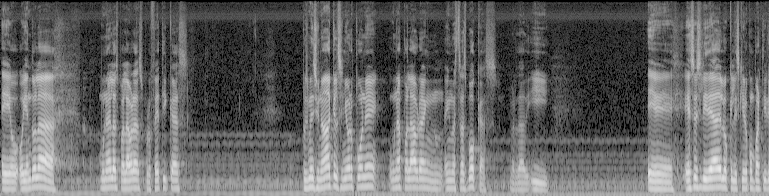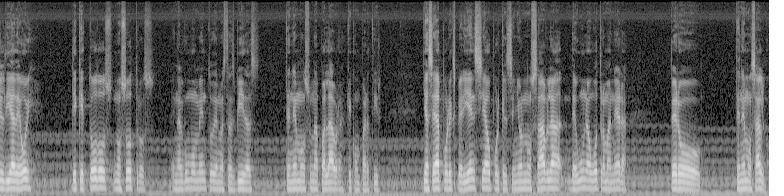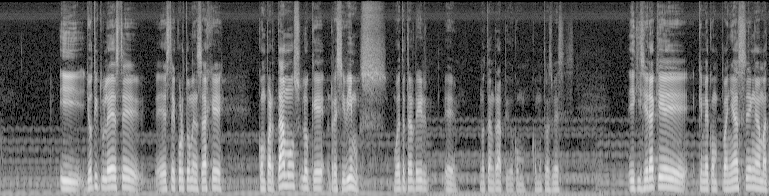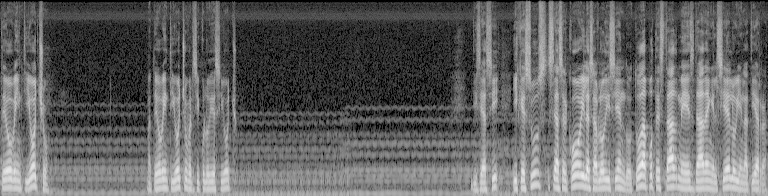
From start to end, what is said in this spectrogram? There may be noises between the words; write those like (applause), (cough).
eh, oyendo la, una de las palabras proféticas, pues mencionaba que el Señor pone una palabra en, nuestras bocas, ¿verdad? Y eh, esa es la idea de lo que les quiero compartir el día de hoy, de que todos nosotros en algún momento de nuestras vidas tenemos una palabra que compartir, ya sea por experiencia o porque el Señor nos habla de una u otra manera, pero tenemos algo. Y yo titulé este, este corto mensaje, Compartamos lo que recibimos. Voy a tratar de ir eh, no tan rápido como, como otras veces. Y quisiera que, que me acompañasen a Mateo 28. Mateo 28, versículo 18. Dice así, y Jesús se acercó y les habló diciendo, Toda potestad me es dada en el cielo y en la tierra.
